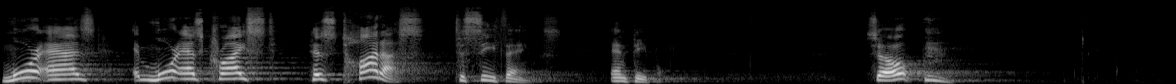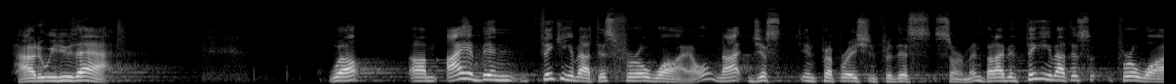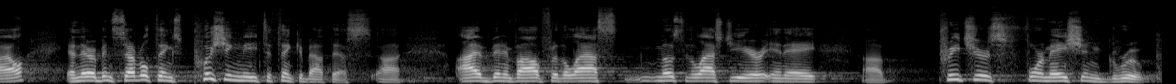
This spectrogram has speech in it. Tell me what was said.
more as, more as Christ has taught us to see things and people. So, how do we do that? Well, um, I have been thinking about this for a while, not just in preparation for this sermon, but I've been thinking about this for a while, and there have been several things pushing me to think about this. Uh, I've been involved for the last, most of the last year in a uh, preachers formation group.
